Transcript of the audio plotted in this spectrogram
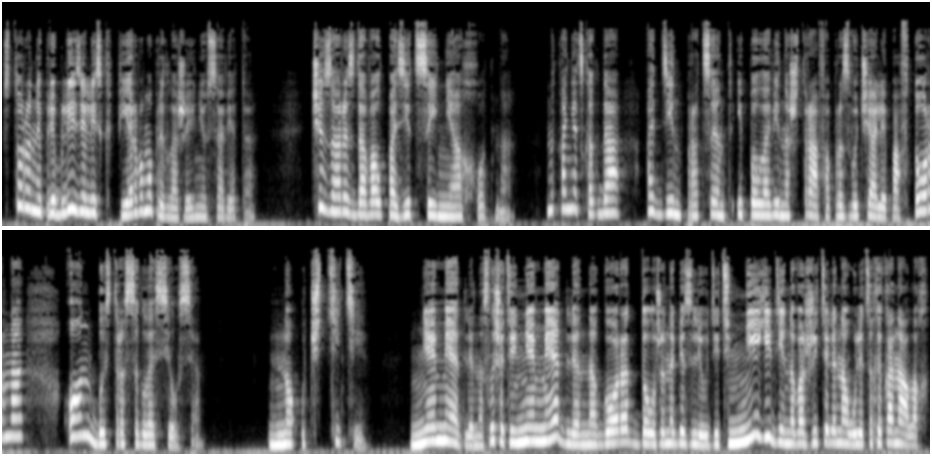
стороны приблизились к первому предложению совета. Чезаре сдавал позиции неохотно. Наконец, когда один процент и половина штрафа прозвучали повторно, он быстро согласился. Но учтите, немедленно, слышите, немедленно город должен обезлюдить ни единого жителя на улицах и каналах.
